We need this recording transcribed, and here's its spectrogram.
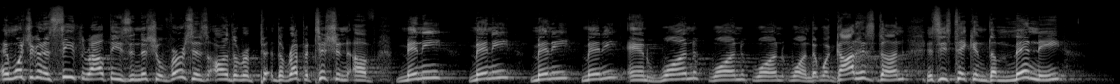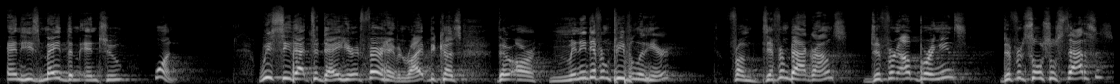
And what you're going to see throughout these initial verses are the, rep- the repetition of many, many, many, many, and one, one, one, one. That what God has done is He's taken the many and He's made them into one. We see that today here at Fairhaven, right? Because there are many different people in here from different backgrounds, different upbringings, different social statuses,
